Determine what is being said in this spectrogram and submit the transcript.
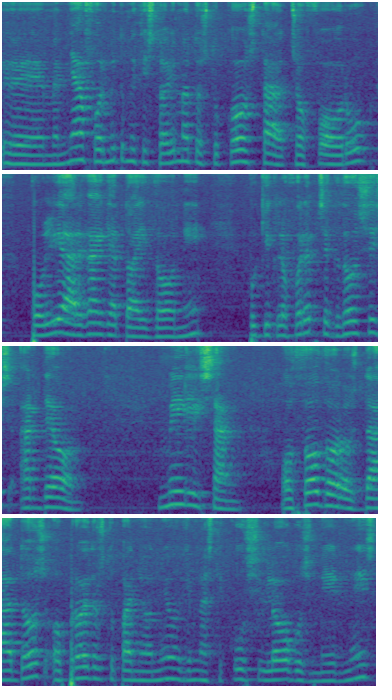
ε, με μια αφορμή του μυθιστορήματος του Κώστα Τσοφόρου, πολύ αργά για το Αιδόνι, που κυκλοφορεί από τις εκδόσεις Αρντεών. Μίλησαν ο Θόδωρος Ντάντος, ο πρόεδρος του Πανιωνίου Γυμναστικού Συλλόγου Σμύρνης,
